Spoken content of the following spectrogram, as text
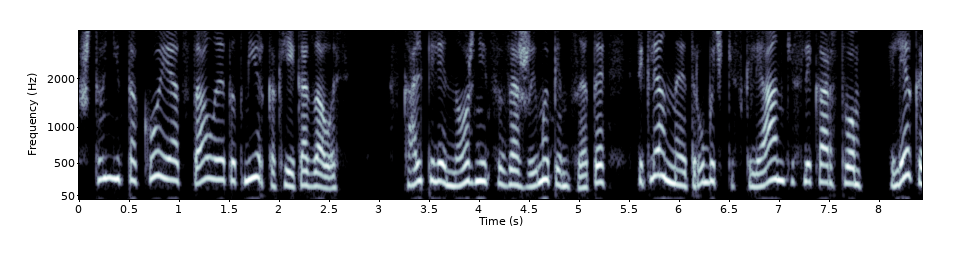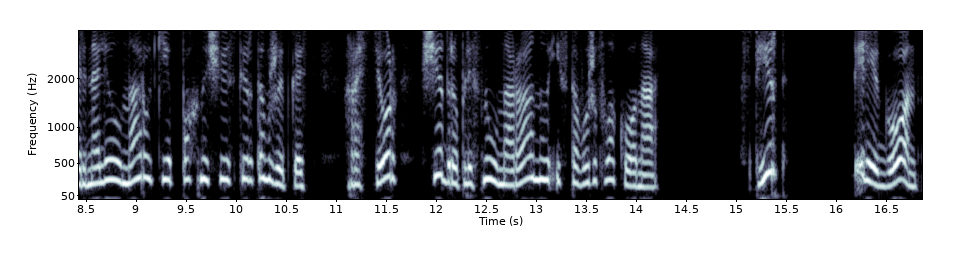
что не такой и отсталый этот мир, как ей казалось. Скальпели, ножницы, зажимы, пинцеты, стеклянные трубочки, склянки с лекарством. Лекарь налил на руки пахнущую спиртом жидкость, растер, щедро плеснул на рану из того же флакона. «Спирт? Перегон!»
